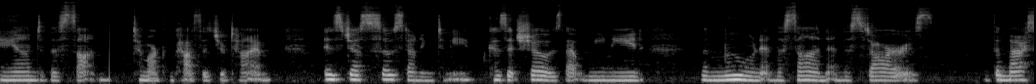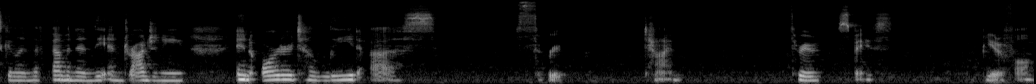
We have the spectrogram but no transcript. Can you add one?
and the sun to mark the passage of time is just so stunning to me because it shows that we need the moon and the sun and the stars, the masculine, the feminine, the androgyny, in order to lead us through, time through space. Beautiful.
